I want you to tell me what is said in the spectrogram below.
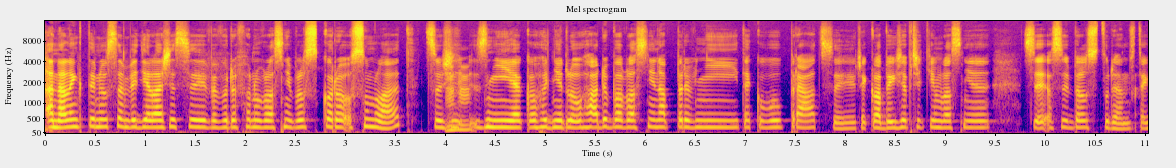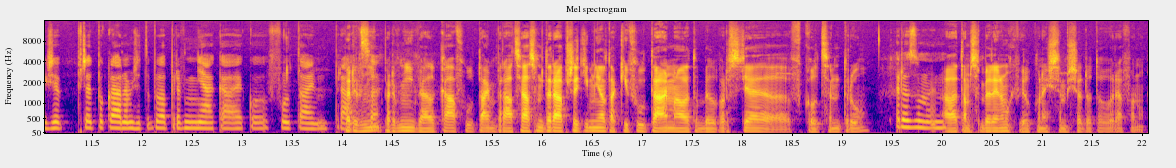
a na LinkedInu jsem viděla, že jsi ve Vodafonu vlastně byl skoro 8 let, což mm-hmm. zní jako hodně dlouhá doba vlastně na první takovou práci. Řekla bych, že předtím vlastně jsi asi byl student, takže předpokládám, že to byla první nějaká jako full-time práce. První, první velká full-time práce. Já jsem teda předtím měl taky full-time, ale to byl prostě v call centru. Rozumím. Ale tam jsem byl jenom chvilku, než jsem šel do toho Vodafonu. Uh,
